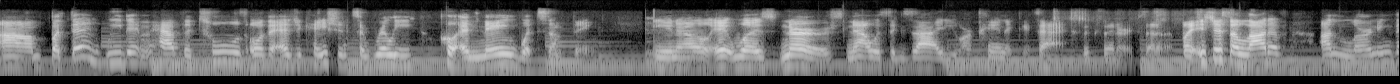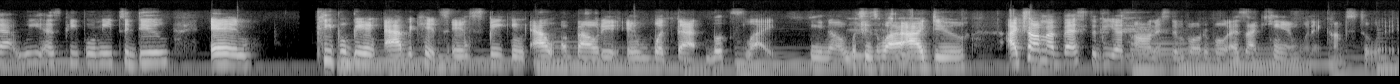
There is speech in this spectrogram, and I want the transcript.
Um, but then we didn't have the tools or the education to really put a name with something. You know, it was nerves. Now it's anxiety or panic attacks, et cetera, et cetera. But it's just a lot of unlearning that we as people need to do and people being advocates and speaking out about it and what that looks like you know which is why i do i try my best to be as honest and vulnerable as i can when it comes to it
